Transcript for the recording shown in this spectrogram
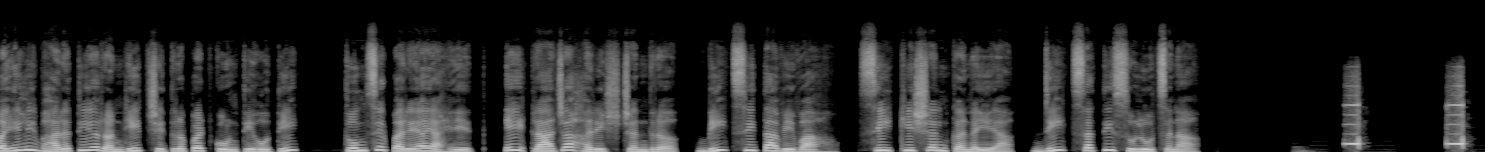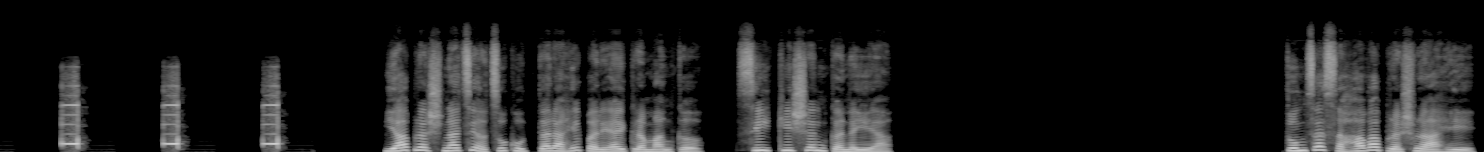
पहिली भारतीय रंगीत चित्रपट कोणती होती? तुमचे पर्याय आहेत. ए. राजा Harishchandra B. Sita Vivah C. Kishan Kanhaiya D. Sati Sulochana. या प्रश्नाचे अचूक उत्तर आहे पर्याय क्रमांक सी. किशन कन्हैया. तुमचा सहावा प्रश्न आहे.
